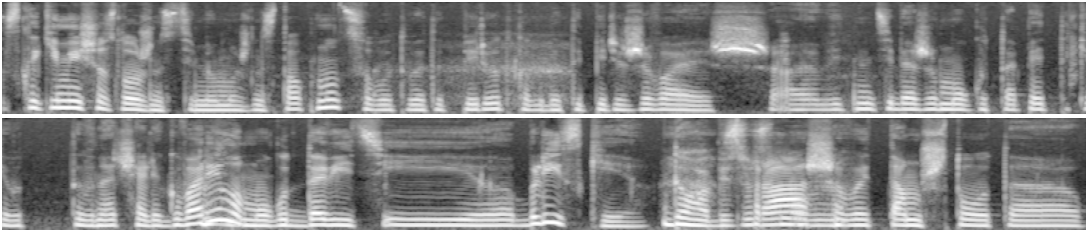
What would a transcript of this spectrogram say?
С какими еще сложностями можно столкнуться вот в этот период, когда ты переживаешь? А ведь на тебя же могут, опять-таки, вот ты вначале говорила, mm-hmm. могут давить и близкие. Да, безусловно. Спрашивать там что-то,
